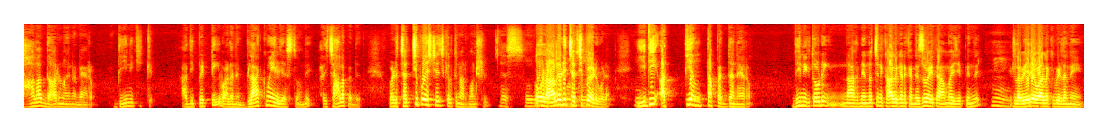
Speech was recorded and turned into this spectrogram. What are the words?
చాలా దారుణమైన నేరం. దీనికి అది పెట్టి వాళ్ళని బ్లాక్మెయిల్ చేస్తుంది. అది చాలా పెద్దది. వాళ్ళు చచ్చిపోయే స్టేజ్కి వెళ్తున్నారు మనుషులు. ఒకడు ఆల్రెడీ చచ్చిపోయాడు కూడా. ఇది అత్యంత పెద్ద నేరం. దీనికి తోడు నాకు నేను వచ్చిన కాలు కనుక నిజమైతే అమ్మాయి చెప్పింది ఇట్లా వేరే వాళ్ళకి వీళ్ళని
